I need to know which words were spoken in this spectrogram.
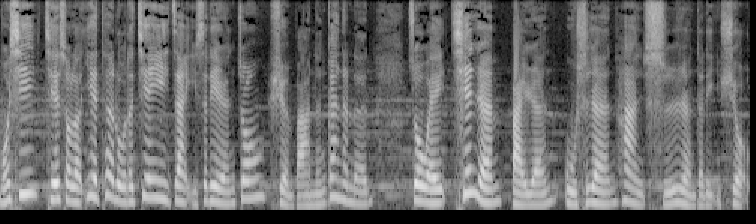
摩西接受了叶特罗的建议，在以色列人中选拔能干的人，作为千人、百人、五十人和十人的领袖。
